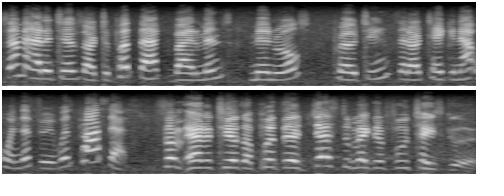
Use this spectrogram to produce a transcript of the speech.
Some additives are to put back vitamins, minerals, proteins that are taken out when the food was processed. Some additives are put there just to make the food taste good.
